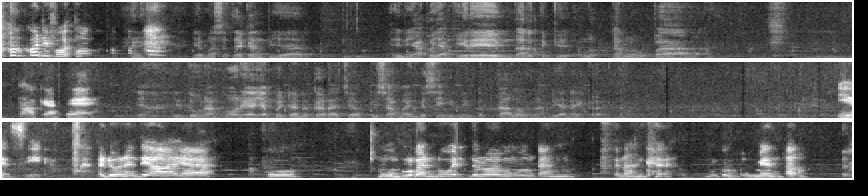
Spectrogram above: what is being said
kok di foto? ya maksudnya kan biar ini aku yang kirim, ntar lu- kan lupa. Hmm. Oke, oke. Ya itu orang Korea yang beda negara aja bisa main ke sini ke Pekalongan dia naik kereta. Iya sih. Aduh, nanti lah ya. Aku mengumpulkan duit dulu, mengumpulkan tenaga, mengumpulkan mental. Eh,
